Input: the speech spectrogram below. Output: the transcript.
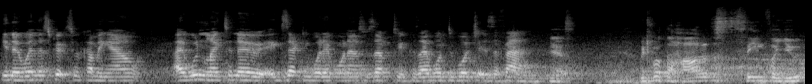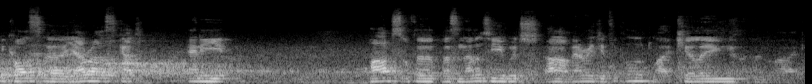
you know, when the scripts were coming out. I wouldn't like to know exactly what everyone else was up to because I want to watch it as a fan. Yes. Which was the hardest scene for you because uh, Yara's got any parts of the personality which are very difficult, like killing and like.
